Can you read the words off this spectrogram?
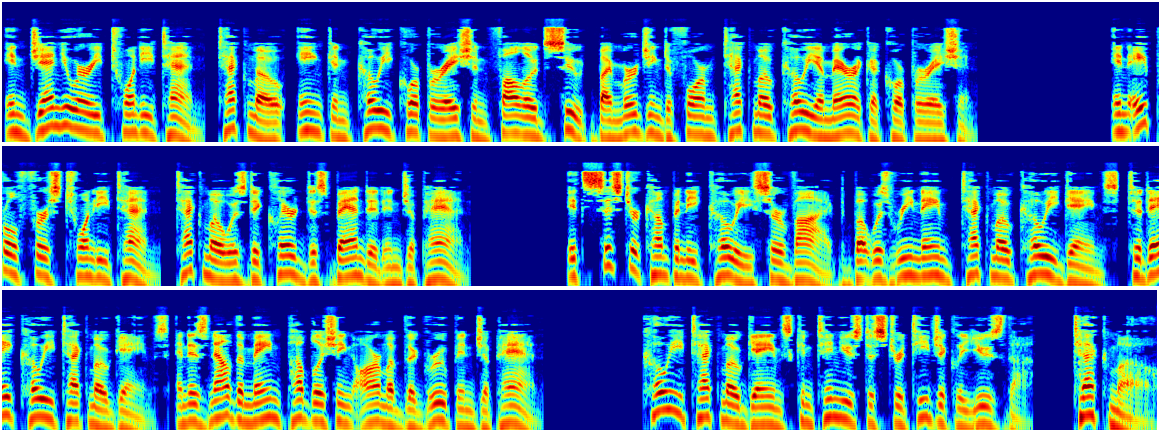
In January 2010, Tecmo, Inc. and Koei Corporation followed suit by merging to form Tecmo Koei America Corporation. In April 1, 2010, Tecmo was declared disbanded in Japan. Its sister company Koei survived but was renamed Tecmo Koei Games today Koei Tecmo Games and is now the main publishing arm of the group in Japan. Koei Tecmo Games continues to strategically use the Tecmo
